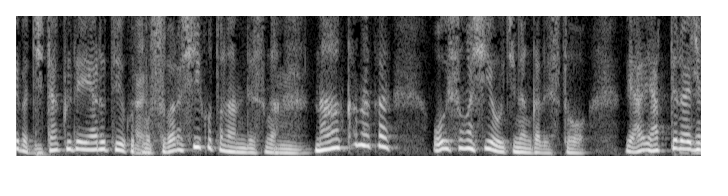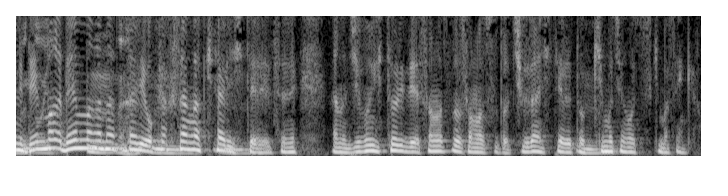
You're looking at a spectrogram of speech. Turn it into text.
えば自宅でやるということも素晴らしいことなんですが、なかなかお忙しいお家なんかですと、ややってる間に電話が電話が鳴ったり、お客さんが来たりしてですね、あの自分一人でその都度その都度中断していると気持ちが落ち着きませんけど、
